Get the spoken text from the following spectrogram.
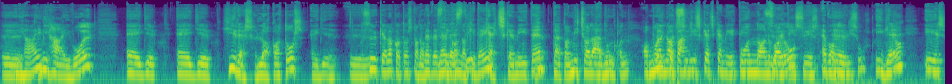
Mihály. Mihály volt, egy, egy híres lakatos, egy Szőke lakatosnak nevezték annak idején. Kecskeméten, tehát a mi családunk, a apai Nagypapánk is kecskeméti onnan való. és evangélikus. Ö, Igen, és,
